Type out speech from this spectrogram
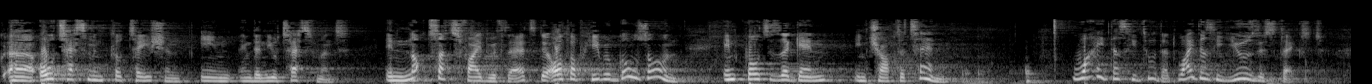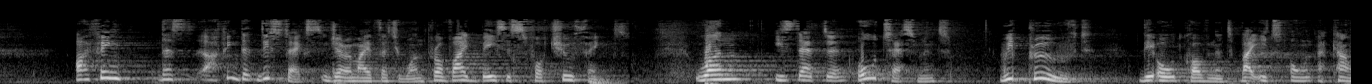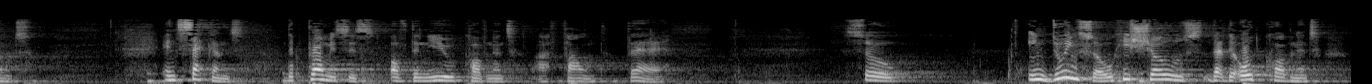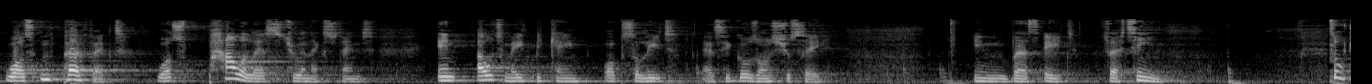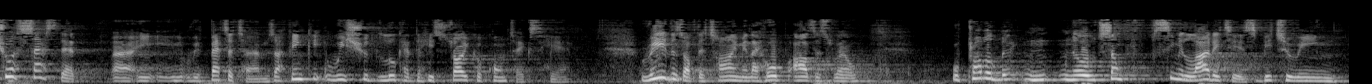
uh, Old Testament quotation in, in the New Testament. And not satisfied with that, the author of Hebrew goes on and quotes again in chapter 10. Why does he do that? Why does he use this text? I think I think that this text Jeremiah 31 provide basis for two things. One is that the Old Testament reproved the Old Covenant by its own account. And second, the promises of the New Covenant are found there. So, in doing so, he shows that the Old Covenant was imperfect, was powerless to an extent, and ultimately became obsolete, as he goes on to say in verse 8, 13. So to assess that uh, in, in, with better terms, I think we should look at the historical context here. Readers of the time, and I hope us as well, will probably note some similarities between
